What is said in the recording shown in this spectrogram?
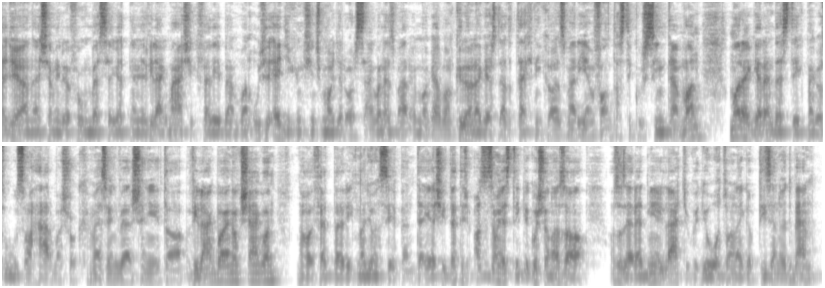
egy olyan eseményről fogunk beszélgetni, ami a világ másik felében van, úgyhogy egyikünk sincs Magyarországon, ez már önmagában különleges, de hát a technika az már ilyen fantasztikus szinten van. Ma reggel rendezték meg az 23-asok mezőnyversenyét a világbajnokságon, ahol Fetterik nagyon szépen teljesített, és azt hiszem, hogy ez tipikusan az, a, az az eredmény, hogy látjuk, hogy jó, ott van a legjobb 15-ben,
